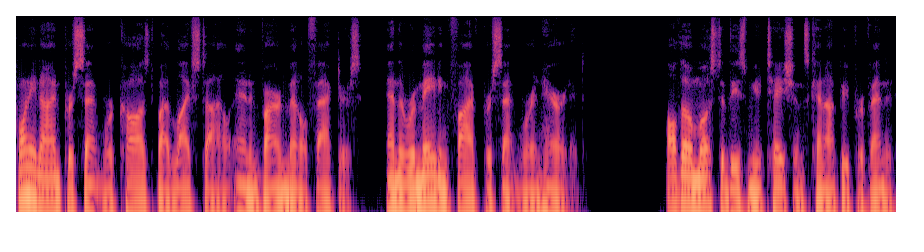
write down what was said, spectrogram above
29% were caused by lifestyle and environmental factors, and the remaining 5% were inherited. Although most of these mutations cannot be prevented,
